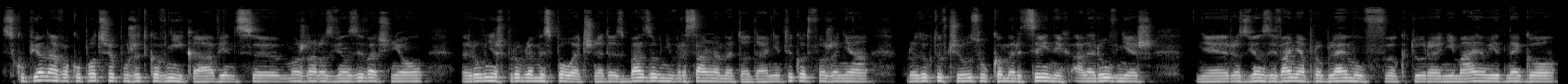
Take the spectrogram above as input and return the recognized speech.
skupiona wokół potrzeb użytkownika, więc e, można rozwiązywać nią również problemy społeczne. To jest bardzo uniwersalna metoda, nie tylko tworzenia produktów czy usług komercyjnych, ale również e, rozwiązywania problemów, które nie mają jednego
